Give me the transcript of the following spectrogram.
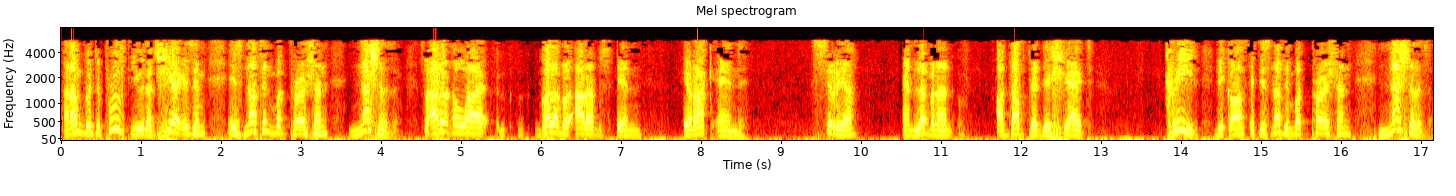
And I'm going to prove to you that Shiaism is nothing but Persian nationalism. So I don't know why gullible Arabs in Iraq and Syria and Lebanon adopted the Shiite creed because it is nothing but Persian nationalism.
